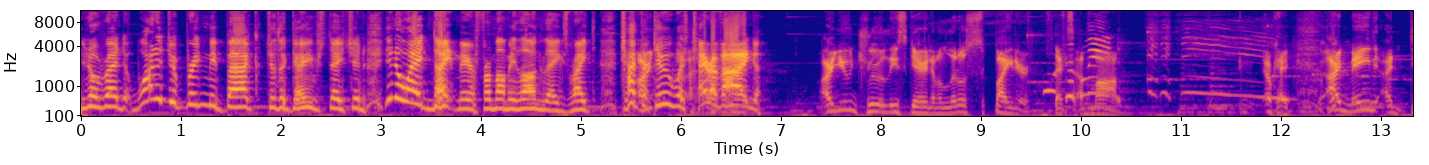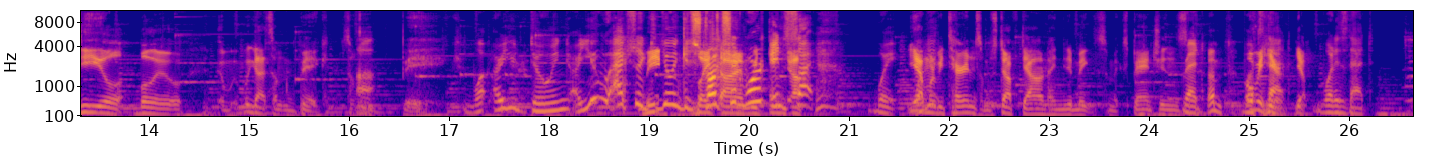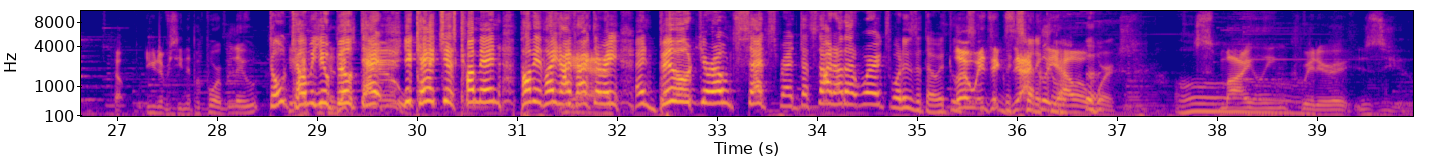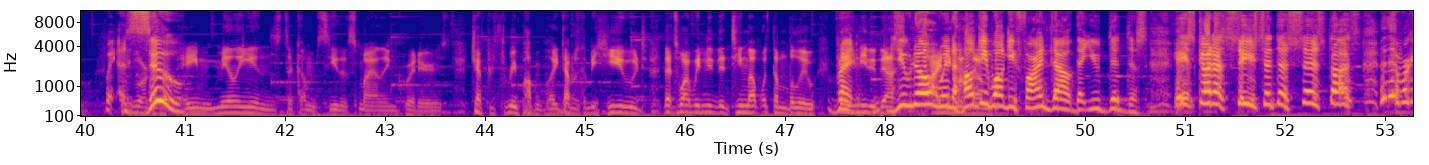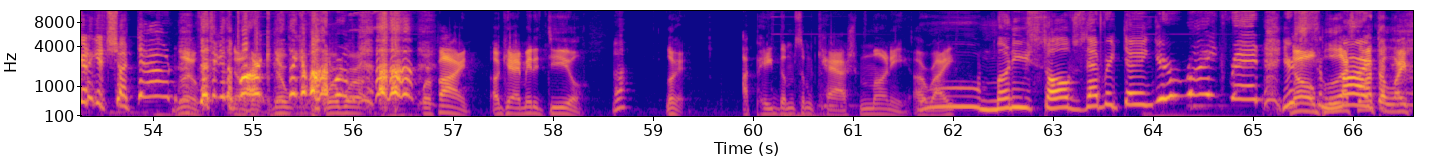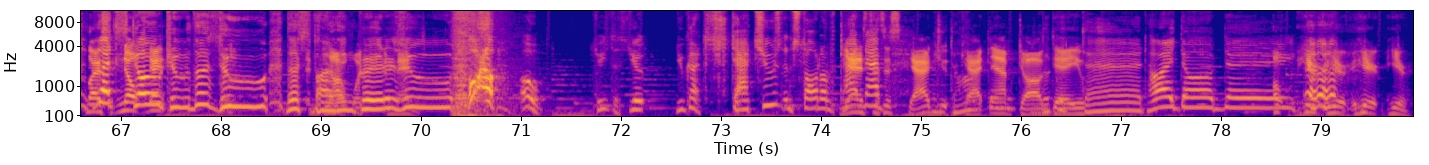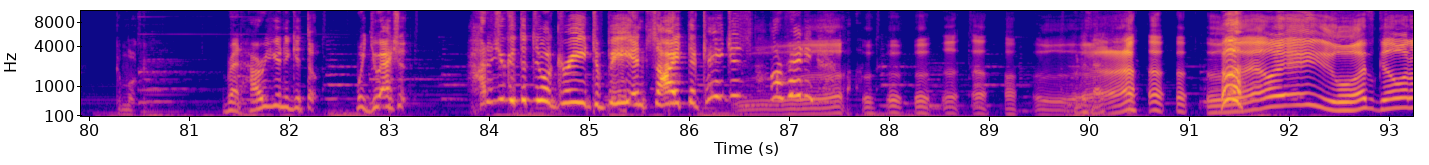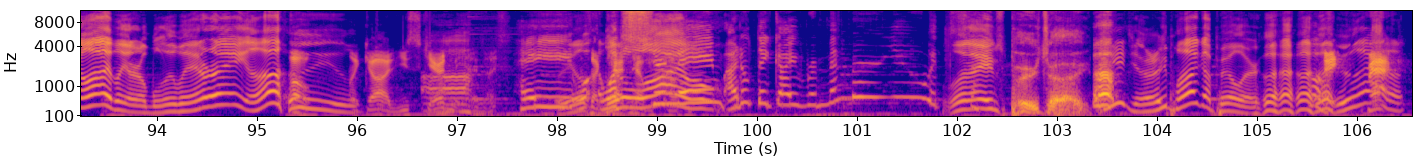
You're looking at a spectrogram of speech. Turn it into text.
You know, Red, why did you bring me back to the game station? You know I had nightmares from Mommy Longlegs, right? Chapter Are- 2 was terrifying! Are you truly scared of a little spider that's a mom? Okay, I made a deal, Blue. We got something big. Something Uh, big. What are you doing? Are you actually Me- doing construction work yeah. inside? Wait. Yeah, I'm gonna be tearing some stuff down. I need to make some expansions. Red, Um, over here. that? Yep. What is that? Oh, you never seen that before, Blue? Don't Yeah, tell me you built that! new. You can't just come in, Poppy Playtime Yeah. Factory, and build your own set Red! That's not how that works! What is it, though? It Blue, looks- it's exactly cool. how it works. oh. Smiling Critter Zoo. Wait, a People zoo? Pay millions to come see the smiling critters. Chapter three, Poppy Playtime is gonna be huge. That's why we need to team up with them, Blue. They Red, needed us. you know I when Huggy. Wuggy finds out that you did this, he's gonna cease and desist us, and then we're gonna get shut down! Blue, Nothing in the no, park! they're- about we're, we're, we're fine. Okay, I made a deal. Huh? Look it. I paid them some cash money, alright? Ooh, money solves everything. You're right, Red. You're No, smart. Blue, that's not the life lesson. Let's No, go that- to the zoo, the Smiling Critter it meant. Oh, oh, Jesus, you you got statues installed of Yes, catnap. it's a statue. Dog Catnap, Day? Dog Look Day. At that. Hi, Dog Day. Oh, here, here, here, here. Come look. Red, how are you gonna get the? Wait, you actually? How did you get them to agree to be inside the cages already? Hey, what's going on there, Blueberry? Oh, my God, you scared Uh, me. Hey, wh- like what's catnap. your While. name? I don't think I remember you. It's My name's PJ. Uh, PJ Pug-a-Pillar. Hey, back.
